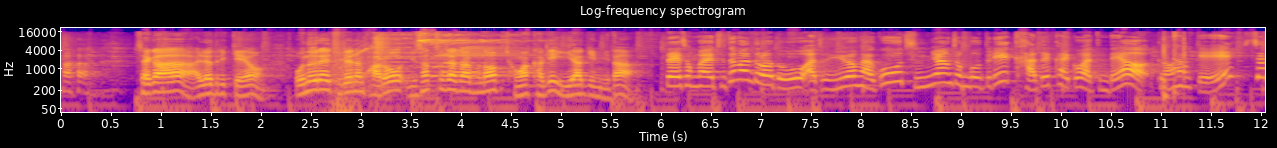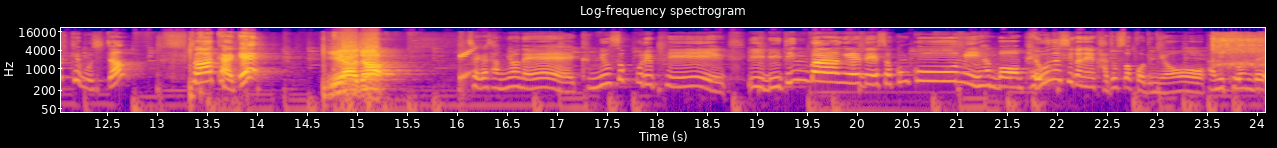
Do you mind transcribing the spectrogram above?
제가 알려드릴게요. 오늘의 주제는 바로 유사투자자문업 정확하게 이야기입니다. 네, 정말 주제만 들어도 아주 유용하고 중요한 정보들이 가득할 것 같은데요. 그럼 함께 시작해 보시죠. 정확하게 이해하자! 제가 작년에 금융 속 브리핑 이 리딩방에 대해서 꼼꼼히 한번 배우는 시간을 가졌었거든요. 아니 그런데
